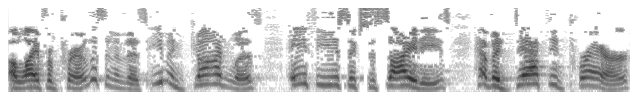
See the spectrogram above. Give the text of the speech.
a life of prayer. Listen to this. Even godless, atheistic societies have adapted prayer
